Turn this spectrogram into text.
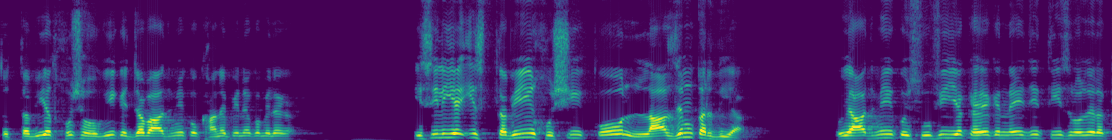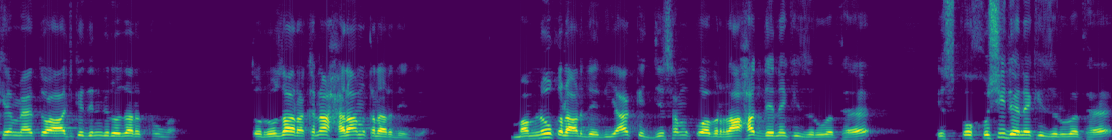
تو طبیعت خوش ہوگی کہ جب آدمی کو کھانے پینے کو ملے گا۔ اسی لیے اس طبی خوشی کو لازم کر دیا۔ کوئی آدمی، کوئی صوفی یہ کہے کہ نہیں جی تیس روزے رکھے، میں تو آج کے دن بھی روزہ رکھوں گا۔ تو روزہ رکھنا حرام قرار دے دیا۔ ممنوع قرار دے دیا کہ جسم کو اب راحت دینے کی ضرورت ہے، اس کو خوشی دینے کی ضرورت ہے۔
